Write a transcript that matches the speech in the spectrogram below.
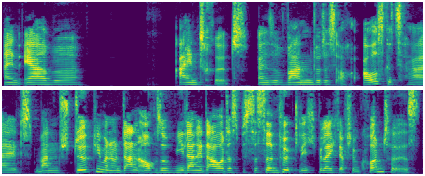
ein Erbe eintritt. Also wann wird es auch ausgezahlt, wann stirbt jemand und dann auch so, wie lange dauert das, bis das dann wirklich vielleicht auf dem Konto ist.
